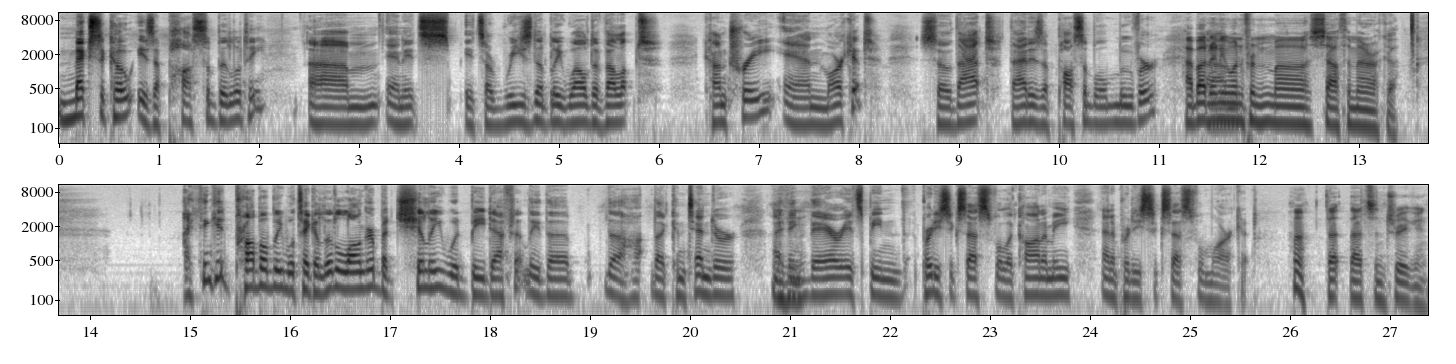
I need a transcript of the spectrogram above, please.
Mexico is a possibility, um, and it's it's a reasonably well developed country and market. So that that is a possible mover. How about um, anyone from uh, South America? I think it probably will take a little longer, but Chile would be definitely the the the contender. Mm-hmm. I think there it's been a pretty successful economy and a pretty successful market. Huh, that that's intriguing.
